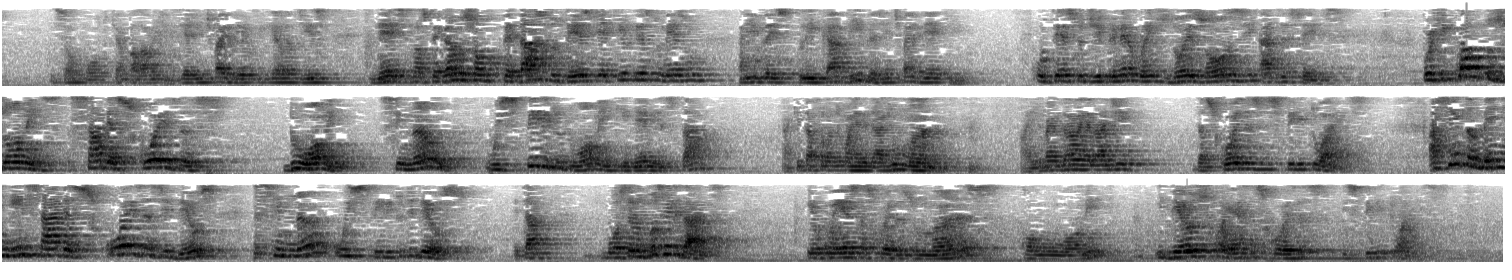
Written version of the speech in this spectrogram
Isso é um ponto que a palavra diz. E a gente vai ver o que ela diz. Nesse, nós pegamos só um pedaço do texto, e aqui o texto mesmo, a Bíblia explica a Bíblia, a gente vai ver aqui. O texto de 1 Coríntios 2, 11 a 16. Porque qual dos homens sabe as coisas do homem, senão o espírito do homem que nele está? Aqui está falando de uma realidade humana. Aí vai entrar na realidade das coisas espirituais. Assim também ninguém sabe as coisas de Deus, senão o Espírito de Deus. Ele está mostrando duas realidades. Eu conheço as coisas humanas, como o homem, e Deus conhece as coisas espirituais.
